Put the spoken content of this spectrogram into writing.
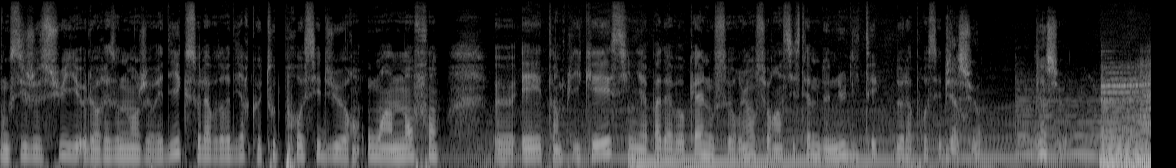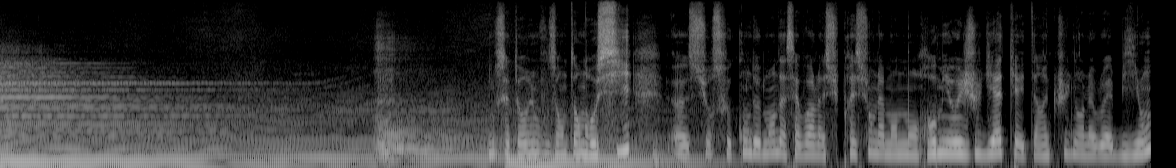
Donc si je suis le raisonnement juridique, cela voudrait dire que toute procédure où un enfant euh, est impliqué, s'il n'y a pas d'avocat, nous serions sur un système de nullité de la procédure. Bien sûr, bien sûr. Nous souhaiterions vous entendre aussi euh, sur ce qu'on demande, à savoir la suppression de l'amendement Roméo et Juliette qui a été inclus dans la loi Billon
